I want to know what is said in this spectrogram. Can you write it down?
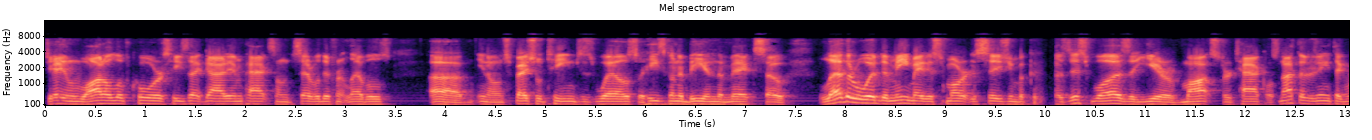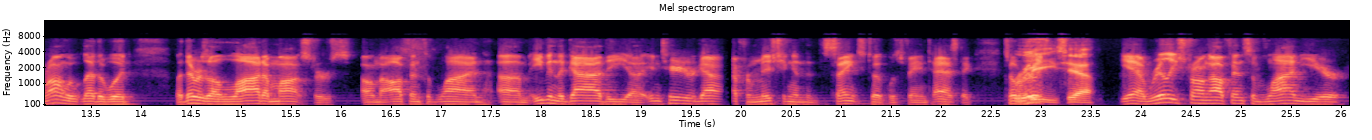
Jaylen Waddle, of course, he's that guy that impacts on several different levels. Uh, you know, on special teams as well. So he's going to be in the mix. So Leatherwood to me made a smart decision because this was a year of monster tackles. Not that there's anything wrong with Leatherwood, but there was a lot of monsters on the offensive line. Um, even the guy, the uh, interior guy from Michigan that the Saints took was fantastic. So Reese, really, yeah, yeah, really strong offensive line year.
